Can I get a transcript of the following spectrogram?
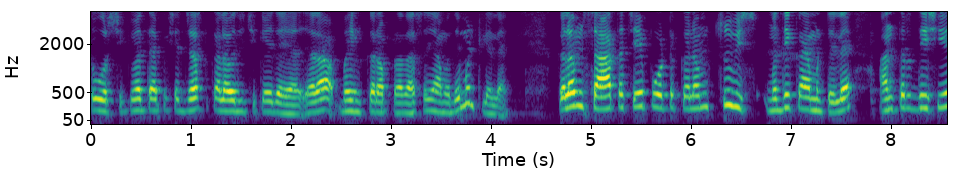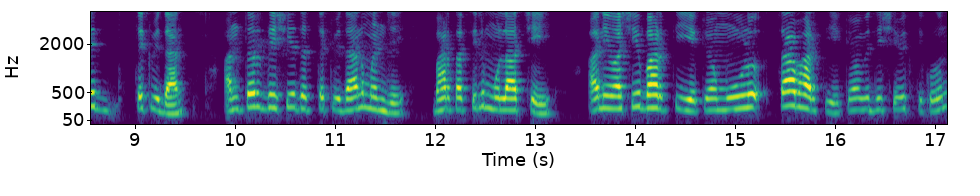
वर्ष किंवा त्यापेक्षा जास्त कालावधीची कैद आहे. याला भयंकर अपराध असं यामध्ये म्हटलेलं आहे. कलम सातचे पोट कलम चोवीसमध्ये काय म्हटलेलं आहे? आंतरदेशीय दत्तक विधान. आंतरदेशीय दत्तक विधान म्हणजे भारतातील मुलाचे अनिवासी भारतीय किंवा मूळचा भारतीय किंवा विदेशी व्यक्तीकडून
